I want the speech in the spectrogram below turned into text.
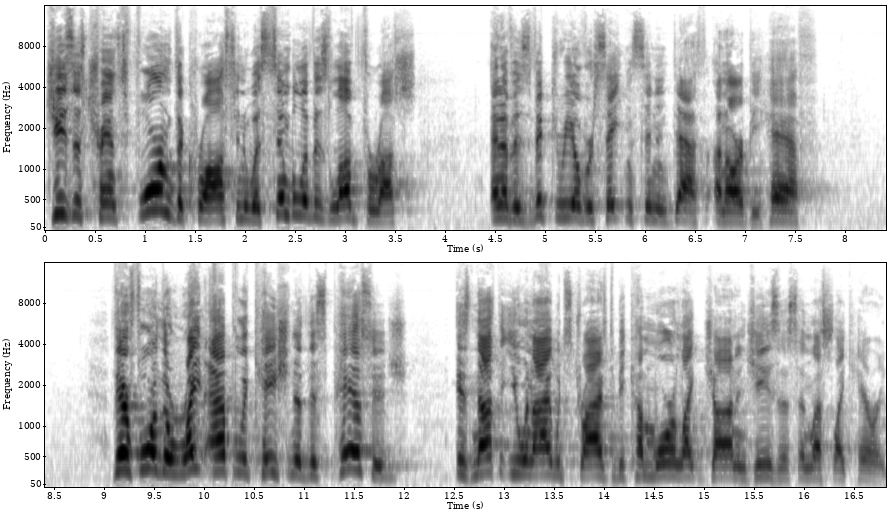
Jesus transformed the cross into a symbol of his love for us and of his victory over Satan, sin, and death on our behalf. Therefore, the right application of this passage is not that you and I would strive to become more like John and Jesus and less like Herod.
